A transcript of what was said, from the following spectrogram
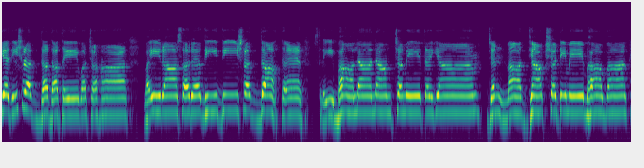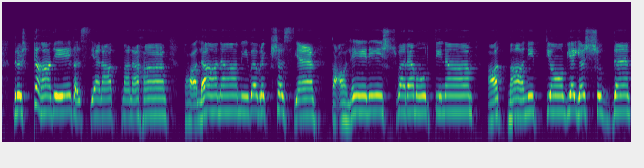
यदि श्रद्धते वचः। वैरासरधीधि श्रद्धात् स्त्रीबालानां च मेतया। जन्माध्याक्षटि मे भावा दृष्टा देहस्य नात्मनः। पालानामिव वृक्षस्य कालेनेश्वरमूर्तिनाम्। आत्मा नित्यो व्ययः शुद्ध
